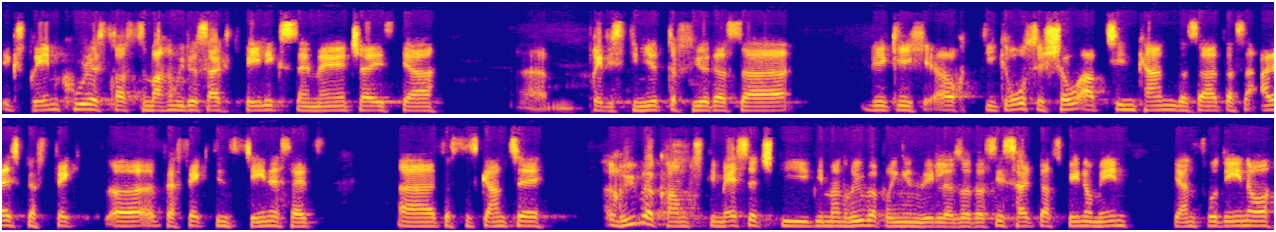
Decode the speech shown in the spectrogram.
extrem Cooles draus zu machen. Wie du sagst, Felix, sein Manager, ist ja ähm, prädestiniert dafür, dass er wirklich auch die große Show abziehen kann, dass er, dass er alles perfekt, äh, perfekt in Szene setzt, äh, dass das Ganze rüberkommt, die Message, die, die man rüberbringen will. Also das ist halt das Phänomen Jan Frodeno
